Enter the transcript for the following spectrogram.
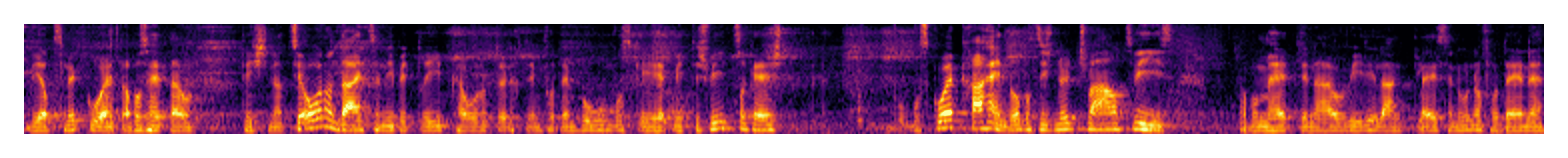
wird es nicht gut. Aber es hat auch Destinationen und einzelne Betriebe, die natürlich von dem Boom, was es mit den Schweizer Gästen, die es gut hatten. Oder? Es ist nicht schwarz-weiß. Aber man hat dann auch Weile lang gelesen, nur noch von diesen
